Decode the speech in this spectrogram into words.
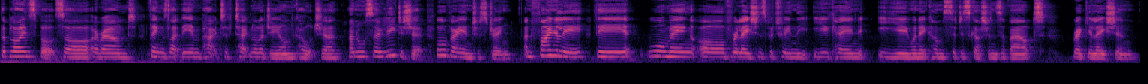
the blind spots are around things like the impact of technology on culture and also leadership. All very interesting. And finally, the warming of relations between the UK and EU when it comes to discussions about regulation.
